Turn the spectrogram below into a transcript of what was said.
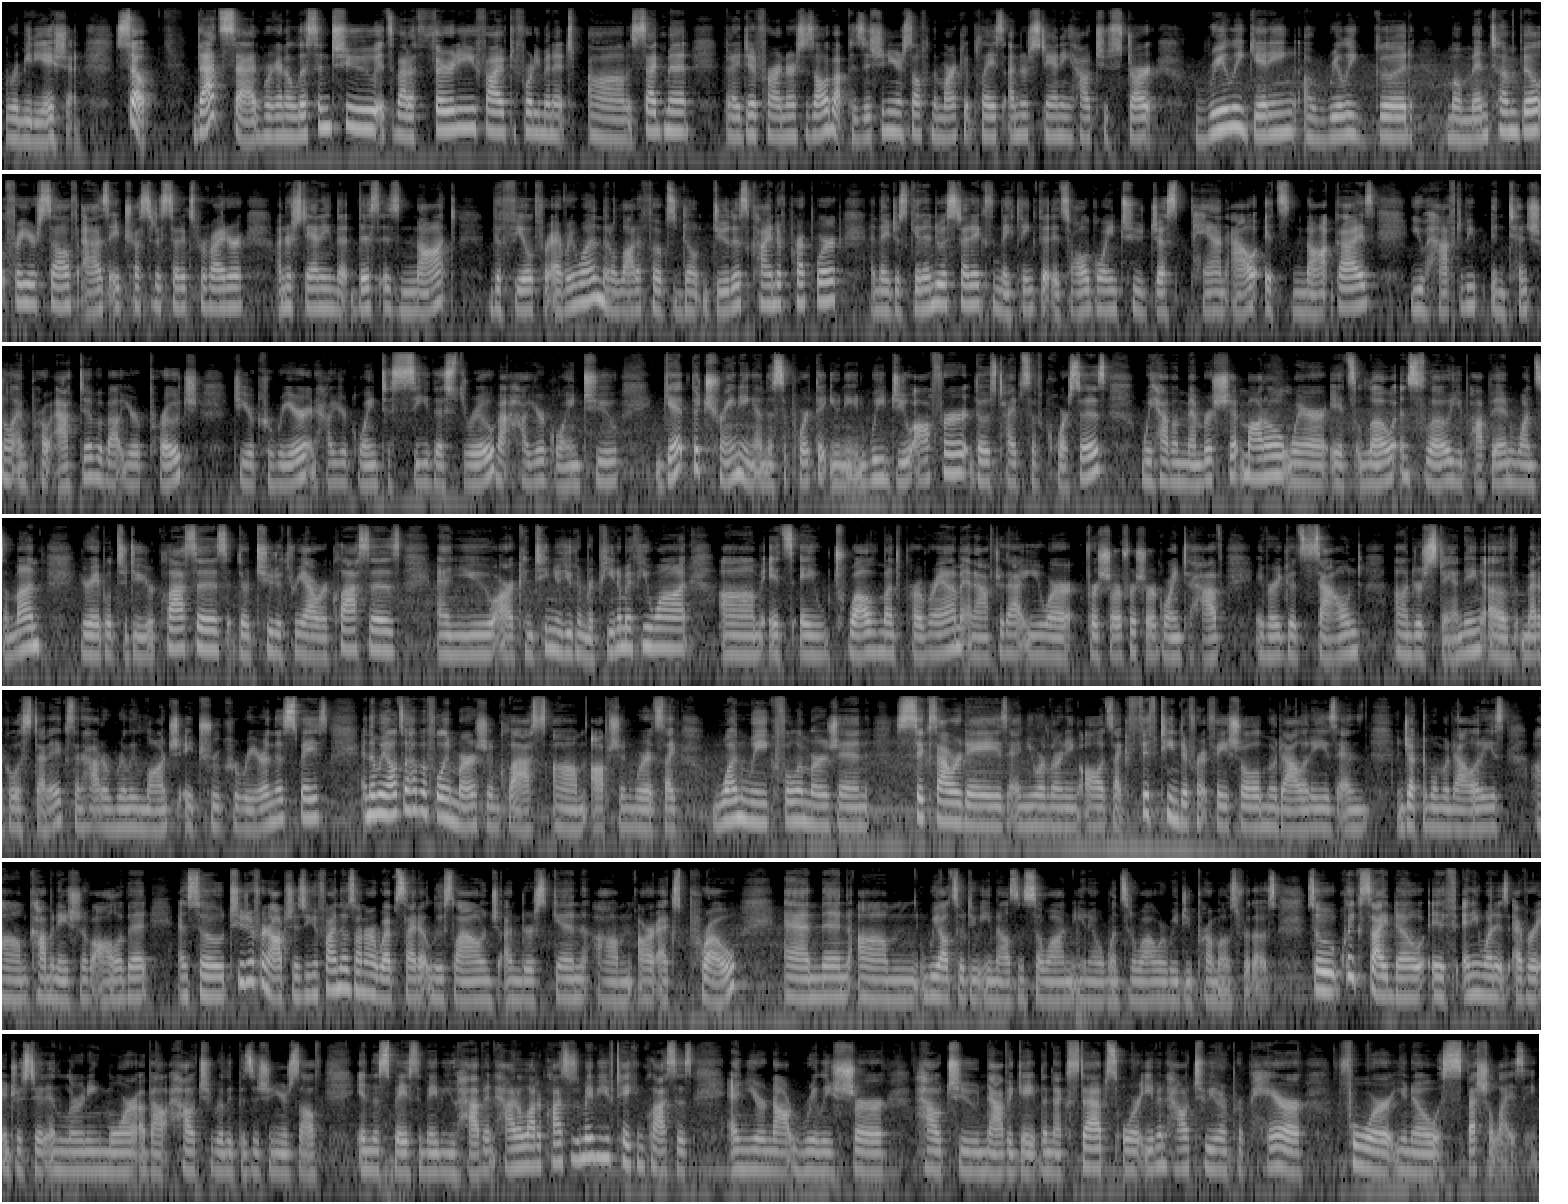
remediation. So that said, we're going to listen to it's about a 35 to 40 minute um, segment that I did for our nurses, all about positioning yourself in the marketplace, understanding how to start really getting a really good momentum built for yourself as a trusted aesthetics provider, understanding that this is not the field for everyone, that a lot of folks don't do this kind of prep work and they just get into aesthetics and they think that it's all going to just pan out. It's not, guys. You have to be intentional and proactive about your approach to your career and how you're going to see this through, about how you're going to get the training and the support that you need. We do offer those types of courses. We have a membership model where it's low and slow. You pop in once a month, you're able to do your classes. They're two to three hour classes, and you are continued. You can repeat them if you want. Um, it's a 12 month program, and after that, you are for sure, for sure going to have a very good sound understanding of medical aesthetics and how to really launch a true career in this space. And then we also have a full immersion class um, option where it's like one week full immersion, six hour days, and you are learning all it's like 15 different facial modalities and injectable modalities, um, combination of all of it. And so, two different options. You can find those on our website at Loose Lounge under Skin um, RX Pro and then um, we also do emails and so on you know once in a while where we do promos for those. So quick side note if anyone is ever interested in learning more about how to really position yourself in the space and maybe you haven't had a lot of classes or maybe you've taken classes and you're not really sure how to navigate the next steps or even how to even prepare for you know specializing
